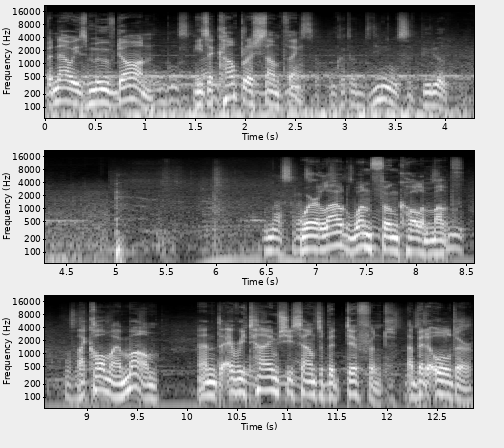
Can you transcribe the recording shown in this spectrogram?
but now he's moved on. He's accomplished something. We're allowed one phone call a month. I call my mom, and every time she sounds a bit different, a bit older.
